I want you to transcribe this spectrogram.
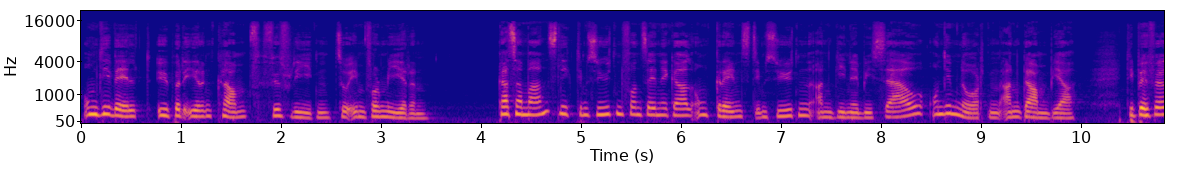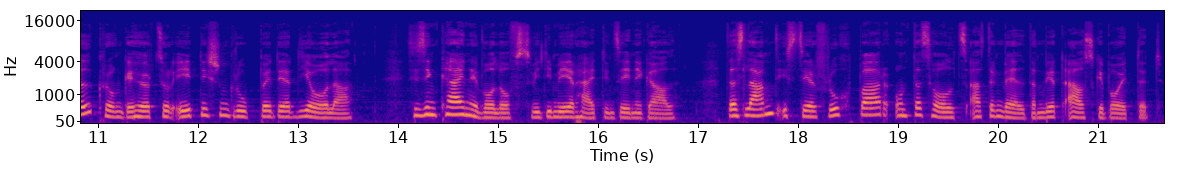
um die Welt über ihren Kampf für Frieden zu informieren. Casamance liegt im Süden von Senegal und grenzt im Süden an Guinea-Bissau und im Norden an Gambia. Die Bevölkerung gehört zur ethnischen Gruppe der Diola. Sie sind keine Wolofs wie die Mehrheit in Senegal. Das Land ist sehr fruchtbar und das Holz aus den Wäldern wird ausgebeutet.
